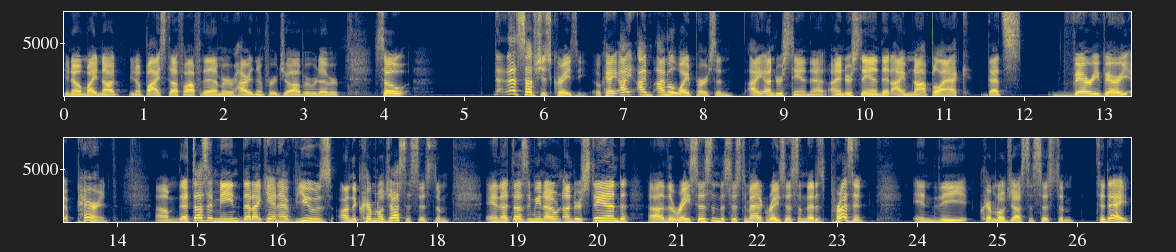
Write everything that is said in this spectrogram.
you know, might not, you know, buy stuff off of them or hire them for a job or whatever. So, that, that stuff's just crazy. Okay, I, I'm I'm a white person. I understand that. I understand that I'm not black. That's very very apparent. Um, that doesn't mean that I can't have views on the criminal justice system, and that doesn't mean I don't understand uh, the racism, the systematic racism that is present in the criminal justice system today.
